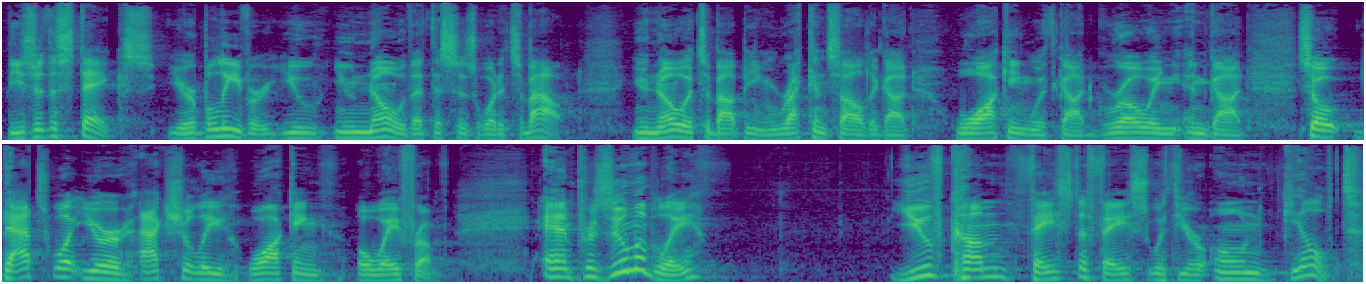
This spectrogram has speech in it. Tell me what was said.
These are the stakes. You're a believer. You, you know that this is what it's about. You know it's about being reconciled to God, walking with God, growing in God. So that's what you're actually walking away from. And presumably, you've come face to face with your own guilt.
